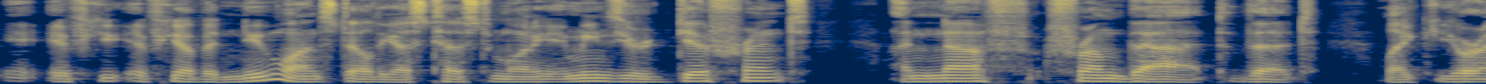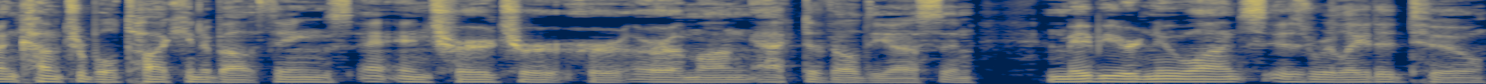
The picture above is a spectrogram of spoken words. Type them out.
if you if you have a nuanced LDS testimony, it means you're different enough from that that like you're uncomfortable talking about things in church or, or, or among active LDS. And, and maybe your nuance is related to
